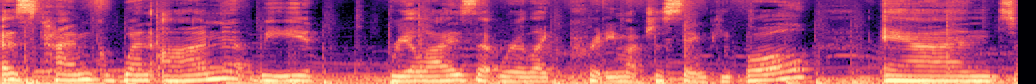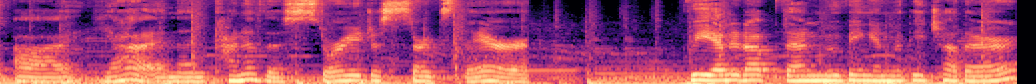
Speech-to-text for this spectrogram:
as time went on, we realized that we're like pretty much the same people. And uh, yeah, and then kind of the story just starts there. We ended up then moving in with each other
